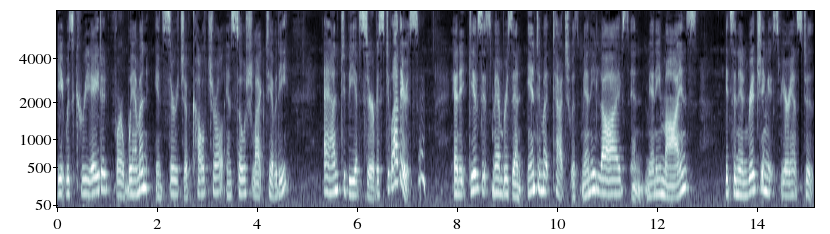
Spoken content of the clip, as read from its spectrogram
It was created for women in search of cultural and social activity and to be of service to others. Hmm. And it gives its members an intimate touch with many lives and many minds. It's an enriching experience to,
